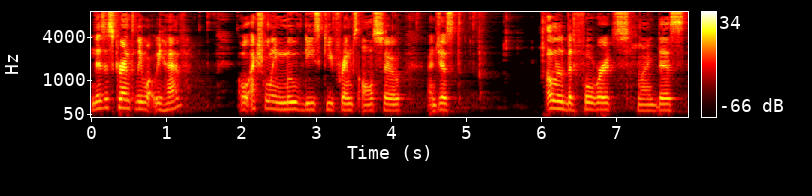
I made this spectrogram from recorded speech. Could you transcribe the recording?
this is currently what we have. We'll actually move these keyframes also and just a little bit forwards like this.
